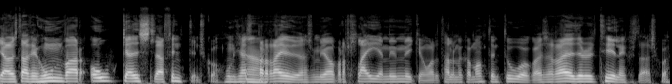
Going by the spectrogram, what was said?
Já, þú veist, af því að hún var ógeðslega fyndin, sko. Hún hérst bara ræðu þar sem ég var bara að hlæja mjög mikið. Hún var að tala um eitthvað Mountain Dew og eitthvað. Þessar ræður eru til einhvers staðar, sko.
